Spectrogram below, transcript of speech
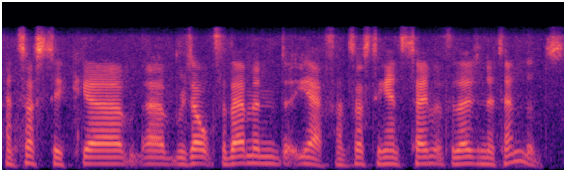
fantastic result for them, and yeah, fantastic entertainment for those in attendance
